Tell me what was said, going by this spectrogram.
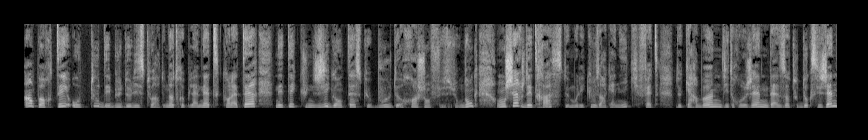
importée au tout début de l'histoire de notre planète, quand la Terre n'était qu'une gigantesque boule de roche en fusion. Donc, on cherche des traces de molécules organiques faites de carbone, d'hydrogène, d'azote ou d'oxygène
